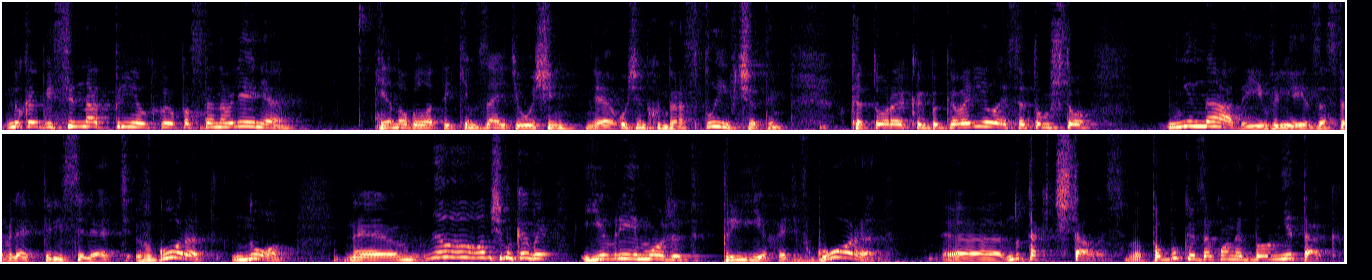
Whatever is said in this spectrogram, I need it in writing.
ну, как бы Сенат принял такое постановление, и оно было таким, знаете, очень, э, очень расплывчатым, которое как бы говорилось о том, что не надо еврея заставлять переселять в город, но, э, ну, в общем, как бы еврей может приехать в город, э, ну так читалось, по букве закона это было не так,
